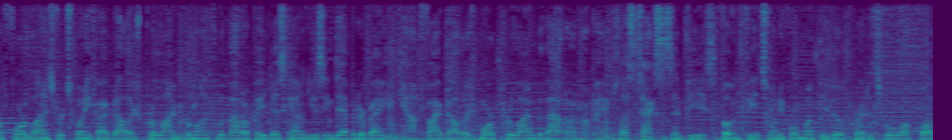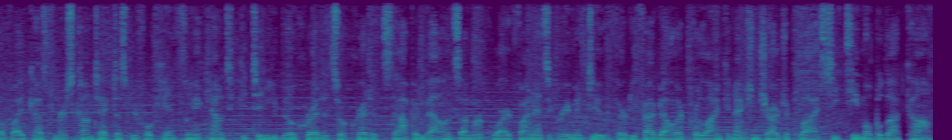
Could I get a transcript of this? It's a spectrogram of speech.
of four lines for $25 per line per month with auto pay discount using debit or bank account. $5 more per line without auto pay, plus taxes and fees. Phone fee at 24 monthly bill credits for all well qualified customers. Contact us before canceling account to continue bill credits or credit stop and balance on required finance agreement due. $35 per line connection charge apply. Ctmobile.com.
